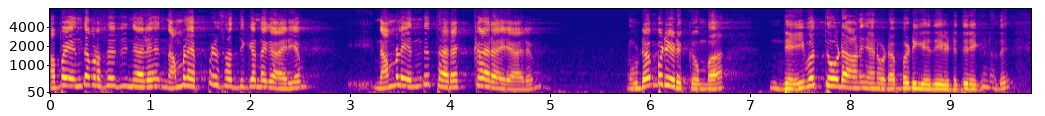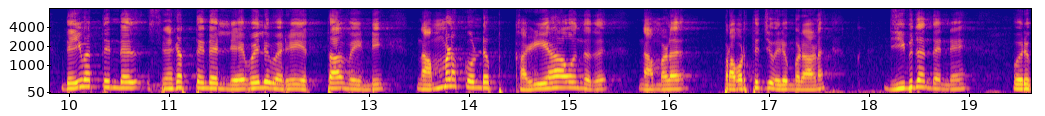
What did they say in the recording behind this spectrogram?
അപ്പോൾ എന്താ പ്രശ്നം വെച്ച് കഴിഞ്ഞാൽ നമ്മൾ എപ്പോഴും ശ്രദ്ധിക്കേണ്ട കാര്യം നമ്മൾ എന്ത് തരക്കാരായാലും ഉടമ്പടി എടുക്കുമ്പോൾ ദൈവത്തോടാണ് ഞാൻ ഉടമ്പടി ചെയ്ത് എടുത്തിരിക്കുന്നത്. ദൈവത്തിന്റെ സ്നേഹത്തിന്റെ ലെവൽ വരെ എത്താൻ വേണ്ടി നമ്മളെ കൊണ്ട് കഴിയാവുന്നത് നമ്മൾ പ്രവർത്തിച്ചു വരുമ്പോഴാണ്. ജീവിതം തന്നെ ഒരു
